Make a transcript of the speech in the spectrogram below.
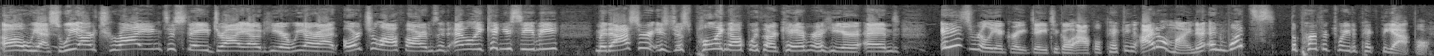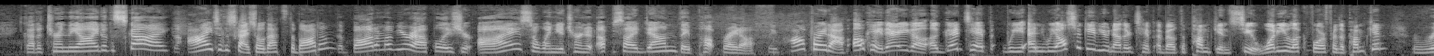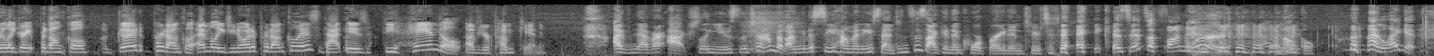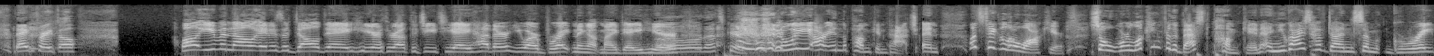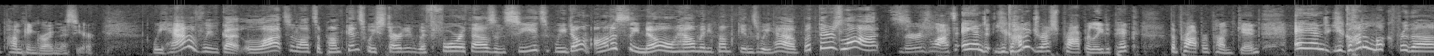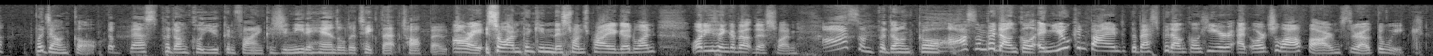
Oh, yes, we are trying to stay dry out here. We are at Orchelaw Farms. And Emily, can you see me? Madasser is just pulling up with our camera here. And it is really a great day to go apple picking. I don't mind it. And what's the perfect way to pick the apple? You Got to turn the eye to the sky. The eye to the sky. So that's the bottom? The bottom of your apple is your eye, so when you turn it upside down, they pop right off. They pop right off. Okay, there you go. A good tip. We and we also gave you another tip about the pumpkins too. What do you look for for the pumpkin? Really great peduncle. A good peduncle. Emily, do you know what a peduncle is? That is the handle of your pumpkin. I've never actually used the term, but I'm going to see how many sentences I can incorporate into today because it's a fun word. An uncle. I like it. Thanks, Rachel. Well, even though it is a dull day here throughout the GTA, Heather, you are brightening up my day here. Oh, that's good. and we are in the pumpkin patch. And let's take a little walk here. So we're looking for the best pumpkin, and you guys have done some great pumpkin growing this year. We have. We've got lots and lots of pumpkins. We started with 4,000 seeds. We don't honestly know how many pumpkins we have, but there's lots. There's lots. And you got to dress properly to pick the proper pumpkin. And you got to look for the peduncle. The best peduncle you can find because you need a handle to take that top out. All right, so I'm thinking this one's probably a good one. What do you think about this one? Awesome peduncle. Awesome peduncle. And you can find the best peduncle here at Orchelaw Farms throughout the week.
